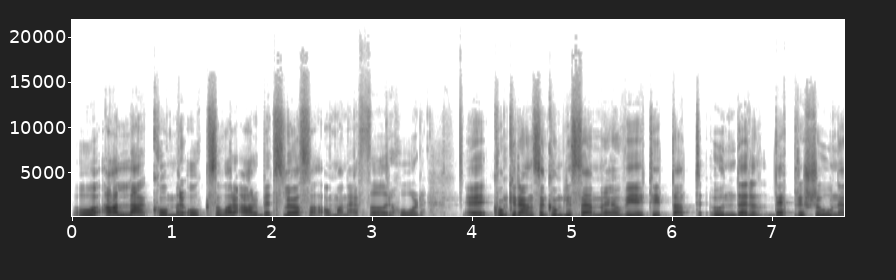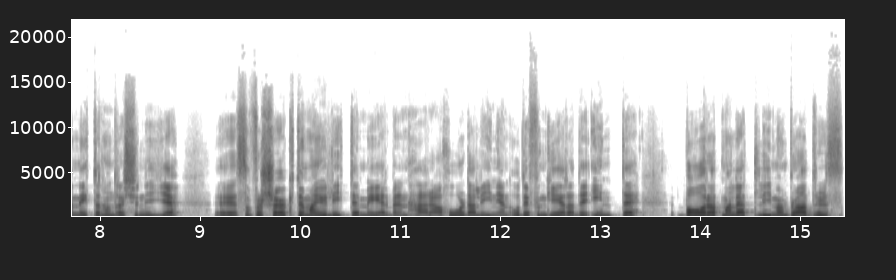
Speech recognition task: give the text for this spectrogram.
Och alla kommer också vara arbetslösa om man är för hård. Eh, konkurrensen kommer bli sämre och vi har tittat under depressionen 1929 eh, så försökte man ju lite mer med den här eh, hårda linjen och det fungerade inte. Bara att man lät Lehman Brothers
